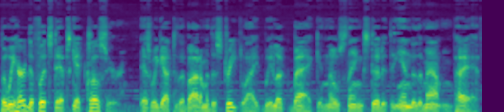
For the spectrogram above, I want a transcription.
but we heard the footsteps get closer. As we got to the bottom of the street light, we looked back and those things stood at the end of the mountain path.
